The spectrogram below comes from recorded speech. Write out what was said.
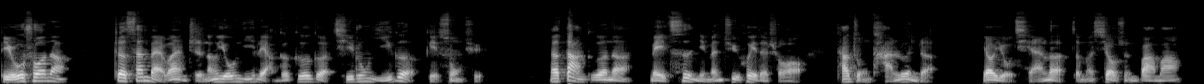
比如说呢，这三百万只能由你两个哥哥其中一个给送去。那大哥呢，每次你们聚会的时候，他总谈论着要有钱了怎么孝顺爸妈，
